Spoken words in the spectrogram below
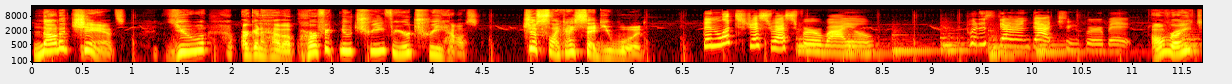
Not a chance. You are gonna have a perfect new tree for your treehouse, just like I said you would. Then let's just rest for a while. Put us down on that tree for a bit. All right.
